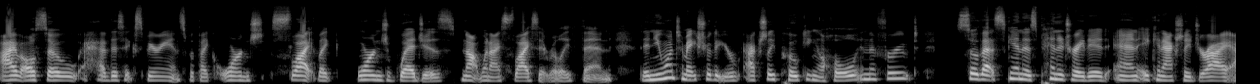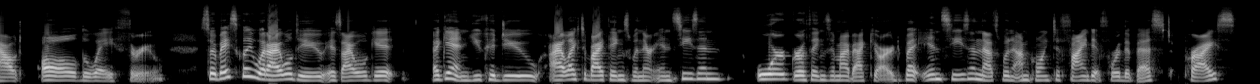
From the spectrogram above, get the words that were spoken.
I've also had this experience with like orange slice, like orange wedges, not when I slice it really thin. Then you want to make sure that you're actually poking a hole in the fruit so that skin is penetrated and it can actually dry out all the way through. So basically what I will do is I will get again, you could do I like to buy things when they're in season or grow things in my backyard. But in season, that's when I'm going to find it for the best price.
